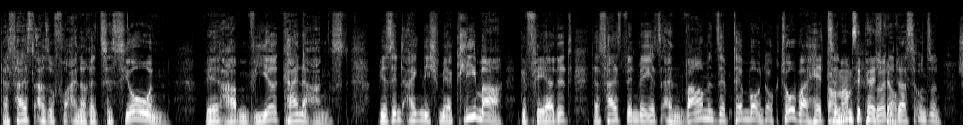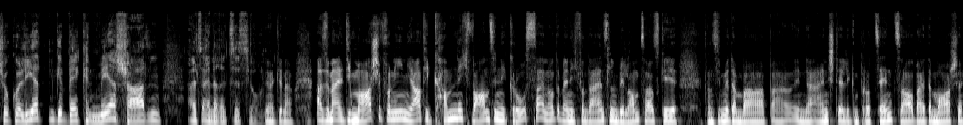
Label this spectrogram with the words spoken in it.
Das heißt also, vor einer Rezession wir haben wir keine Angst. Wir sind eigentlich mehr klimagefährdet. Das heißt, wenn wir jetzt einen warmen September und Oktober hätten, Pech, würde ja. das unseren schokolierten Gebäcken mehr schaden als eine Rezession. Ja, genau. Also meine, die Marge von Ihnen, ja, die kann nicht wahnsinnig groß sein, oder? Wenn ich von der einzelnen Bilanz ausgehe, dann sind wir dann in der einstelligen Prozentzahl bei der Marge.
